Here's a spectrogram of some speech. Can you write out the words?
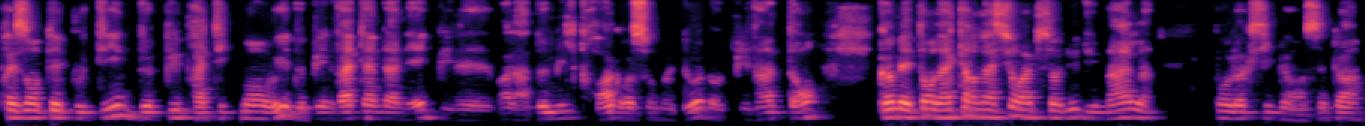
présenter Poutine depuis pratiquement, oui, depuis une vingtaine d'années, depuis voilà, 2003 grosso modo, donc depuis 20 ans, comme étant l'incarnation absolue du mal pour l'Occident. C'est un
